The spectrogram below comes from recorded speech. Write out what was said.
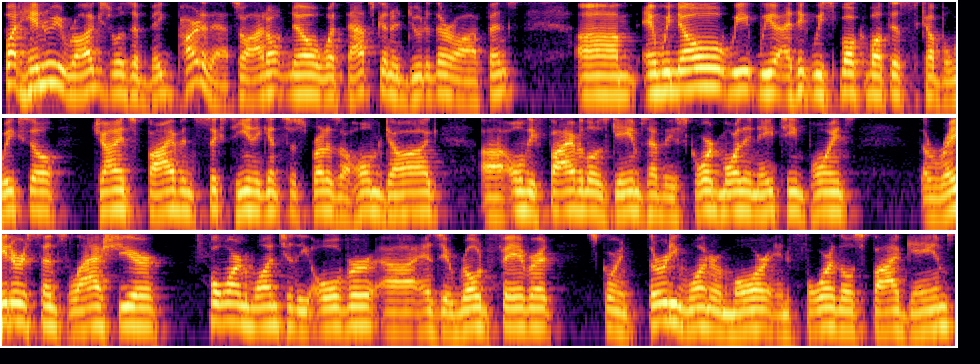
But Henry Ruggs was a big part of that, so I don't know what that's going to do to their offense. Um, and we know we we I think we spoke about this a couple weeks ago. Giants five and 16 against the spread as a home dog. Uh, only five of those games have they scored more than 18 points. The Raiders since last year four and one to the over uh, as a road favorite, scoring 31 or more in four of those five games.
